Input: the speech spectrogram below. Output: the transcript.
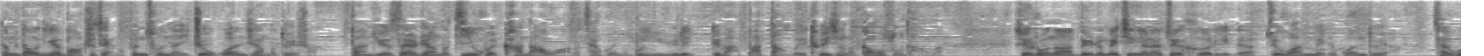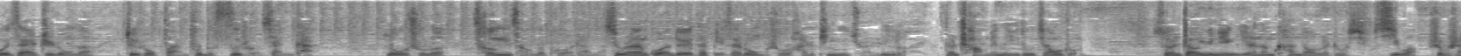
那么到底应该保持怎样的分寸呢？只有国安这样的对手，半决赛这样的机会，卡纳瓦了才会呢不遗余力，对吧？把档位推进了高速档了。所以说呢，被认为近年来最合理的、最完美的国安队啊，才会在这种的对手反复的撕扯下，你看。露出了层层的破绽的。虽然国安队在比赛中我们说了还是拼尽全力了，但场面呢一度焦灼。虽然张玉宁也让他们看到了这种希望，是不是？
